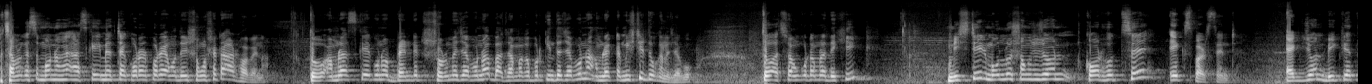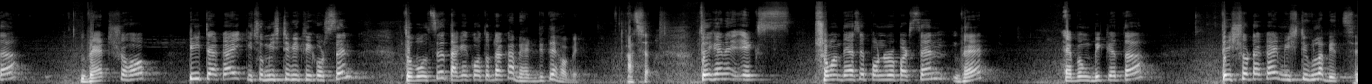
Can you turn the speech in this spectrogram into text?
আচ্ছা আমার কাছে মনে হয় আজকে এই ম্যাচটা করার পরে আমাদের এই সমস্যাটা আর হবে না। তো আমরা আজকে কোনো ব্র্যান্ডেড শোরুমে যাব না বা জামা কাপড় কিনতে যাব না, আমরা একটা মিষ্টির দোকানে যাব। তো আচ্ছা অঙ্কটা আমরা দেখি। মিষ্টির মূল্য সংযোজন কর হচ্ছে এক্স পার্সেন্ট একজন বিক্রেতা ভ্যাট সহ পি টাকায় কিছু মিষ্টি বিক্রি করছেন, তো বলছে তাকে কত টাকা ভ্যাট দিতে হবে? আচ্ছা তো এখানে এক্স সমান দেওয়া আছে পনেরো পার্সেন্ট ভ্যাট এবং বিক্রেতা তেইশশো টাকায় মিষ্টিগুলো বেচছে।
